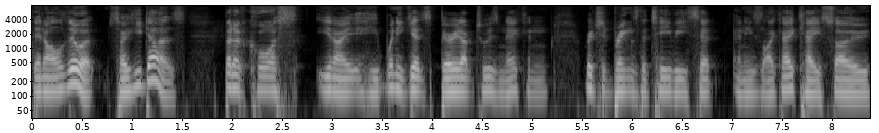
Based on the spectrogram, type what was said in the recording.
then I'll do it. So he does. But of course, you know, he when he gets buried up to his neck, and Richard brings the TV set, and he's like, "Okay, so,"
